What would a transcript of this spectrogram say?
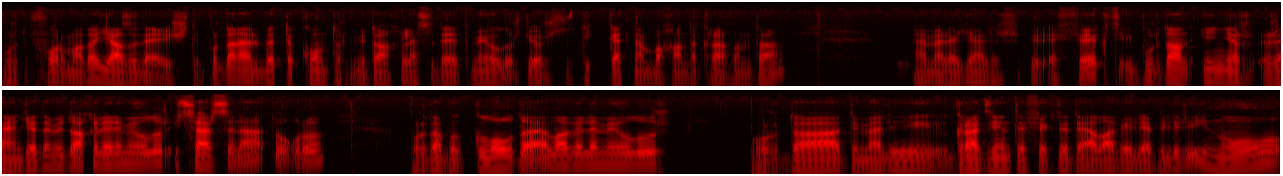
Bu formada yazı dəyişdi. Buradan əlbəttə kontur müdaxiləsi də etmək olur. Görürsüz diqqətlə baxanda qırağında əmələ gəlir bir effekt. Buradan inner rəngə də müdaxilə etmək olur içərisinə doğru. Burada bu glow da əlavə eləmək olur. Burada deməli gradient effekti də əlavə eləyə bilirik. No,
